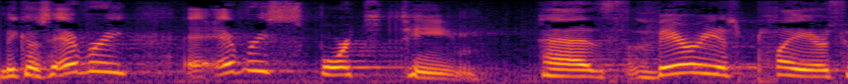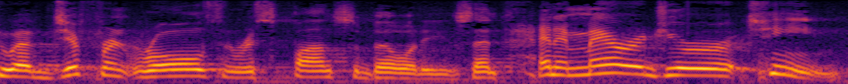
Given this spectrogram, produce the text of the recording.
Because every, every sports team has various players who have different roles and responsibilities. And, and in marriage, you're a team.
